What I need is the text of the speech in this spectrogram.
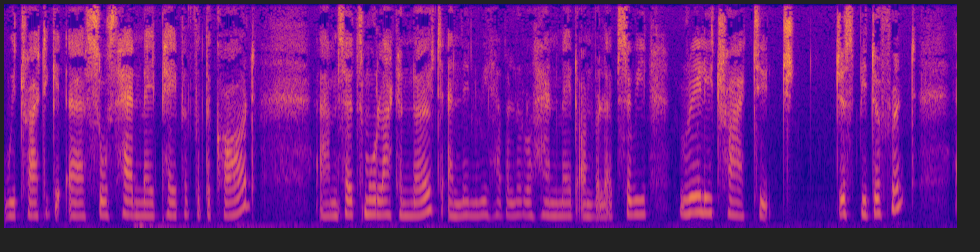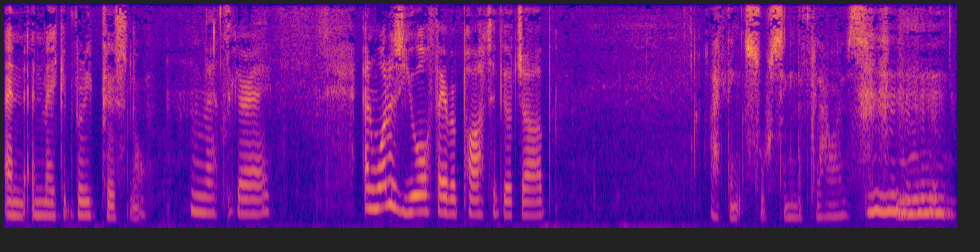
We try to get uh, source handmade paper for the card, um, so it's more like a note, and then we have a little handmade envelope. So we really try to j- just be different and and make it very personal. Mm, That's great. And what is your favorite part of your job? I think sourcing the flowers.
